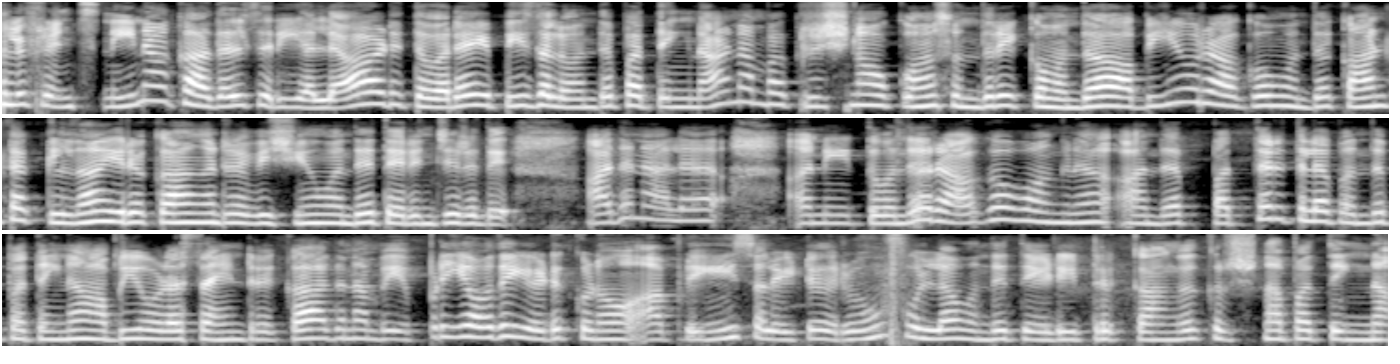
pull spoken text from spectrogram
ஹலோ ஃப்ரெண்ட்ஸ் நீனா காதல் சீரியல்ல அடுத்து வர எபிசோட் வந்து பார்த்திங்கன்னா நம்ம கிருஷ்ணாவுக்கும் சுந்தரிக்கும் வந்து அபியும் ராகவும் வந்து கான்டாக்டில் தான் இருக்காங்கன்ற விஷயம் வந்து தெரிஞ்சிருது. அதனால் நேற்று வந்து ராகவ் வாங்கின அந்த பத்திரத்தில் வந்து பார்த்திங்கன்னா அபியோட சைன் இருக்கா. அதை நம்ம எப்படியாவது எடுக்கணும் அப்படின்னு சொல்லிட்டு ரூம் ஃபுல்லாக வந்து தேடிட்டு இருக்காங்க கிருஷ்ணா பார்த்திங்கன்னா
